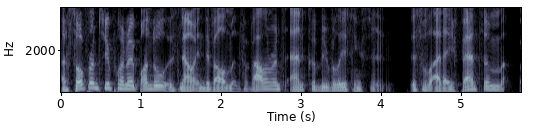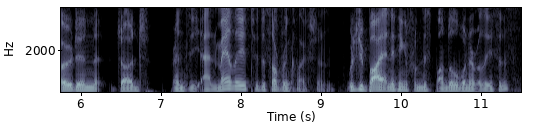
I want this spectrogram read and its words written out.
A Sovereign 2.0 bundle is now in development for Valorant and could be releasing soon. This will add a Phantom, Odin, Judge, Frenzy, and Melee to the Sovereign collection. Would you buy anything from this bundle when it releases?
